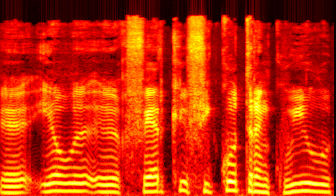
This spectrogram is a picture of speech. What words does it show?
uh, ele uh, refere que ficou tranquilo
